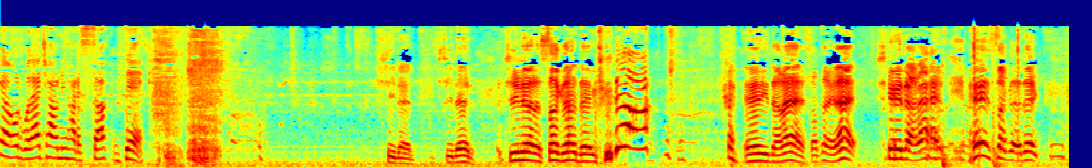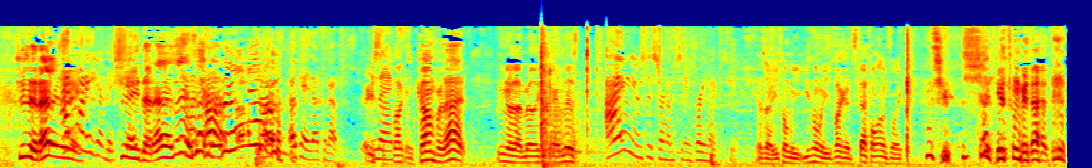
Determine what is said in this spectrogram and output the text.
old when that child knew how to suck dick. She did. She did. She knew how to suck that dick. and eat that ass. I'll tell you that. She ate that ass and sucked that dick. She did everything. I don't want to hear this She shit. ate that ass and sucked that ass. Okay, that's enough. I used Next. to fucking come for that. You know that, Millie. And this. I'm your sister and I'm sitting right next to you. That's right. You told me. You told me. Fucking Stefan's like. You, you told me that.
